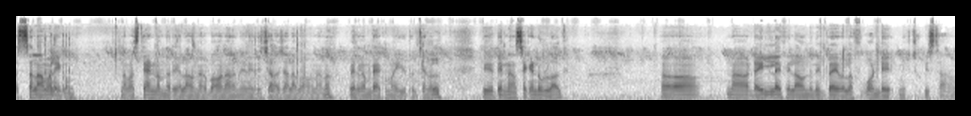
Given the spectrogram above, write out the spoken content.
అస్సలం అయికం నమస్తే అండి అందరు ఎలా ఉన్నారు? బాగున్నారా? నేనైతే చాలా చాలా బాగున్నాను. Welcome back my YouTube channel ఇదైతే నా సెకండ్ బ్లాగ్ నా డైలీ లైఫ్ ఎలా ఉంటుంది? డ్రైవర్ ఆఫ్ వన్ డే మీకు చూపిస్తాను.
